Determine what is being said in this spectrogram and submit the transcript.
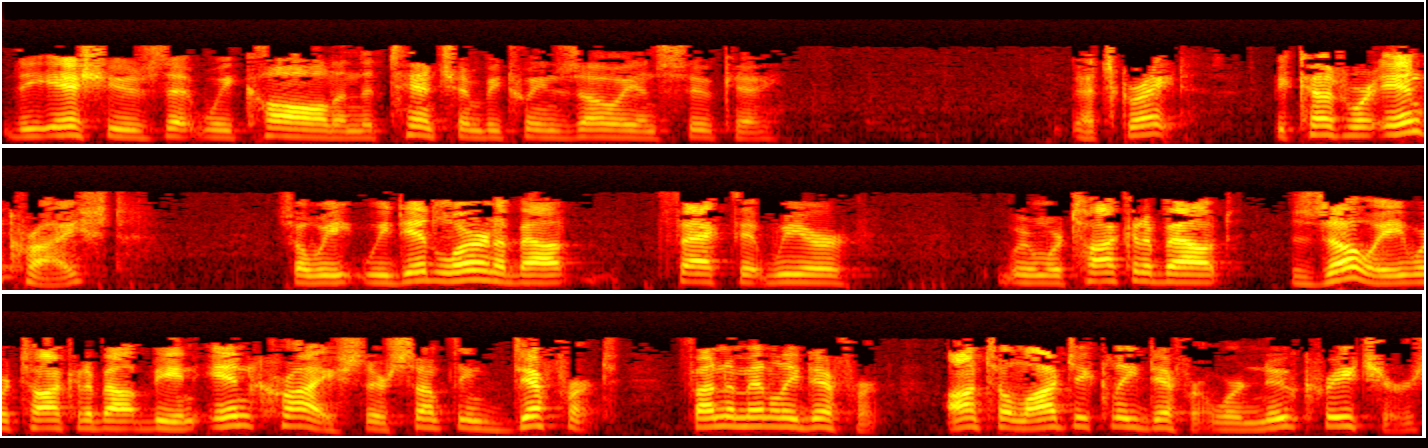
the issues that we call and the tension between Zoe and Psuche? That's great. Because we're in Christ, so we, we did learn about the fact that we are, when we're talking about Zoe, we're talking about being in Christ. There's something different, fundamentally different, ontologically different. We're new creatures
